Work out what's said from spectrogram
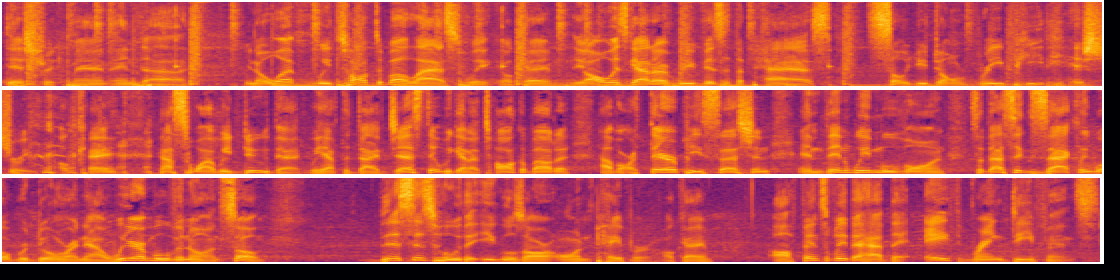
District, man. And uh, you know what? We talked about last week, okay? You always got to revisit the past so you don't repeat history, okay? That's why we do that. We have to digest it, we got to talk about it, have our therapy session, and then we move on. So that's exactly what we're doing right now. We are moving on. So, this is who the Eagles are on paper, okay? Offensively, they have the eighth ranked defense.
